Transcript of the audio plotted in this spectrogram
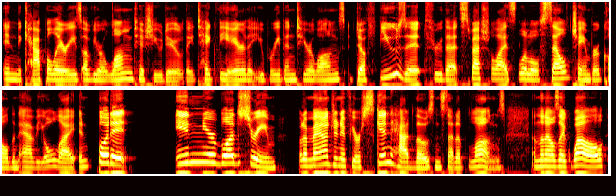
in the capillaries of your lung tissue do. They take the air that you breathe into your lungs, diffuse it through that specialized little cell chamber called an alveoli, and put it in your bloodstream. But imagine if your skin had those instead of lungs. And then I was like, well,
